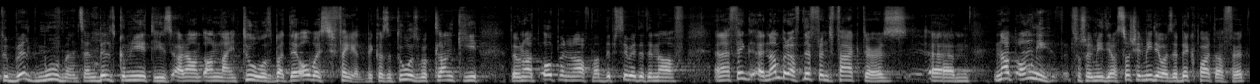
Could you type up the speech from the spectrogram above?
to, build movements and build communities around online tools, but they always failed because the tools were clunky, they were not open enough, not distributed enough. And I think a number of different factors, um, not only social media, social media was a big part of it,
